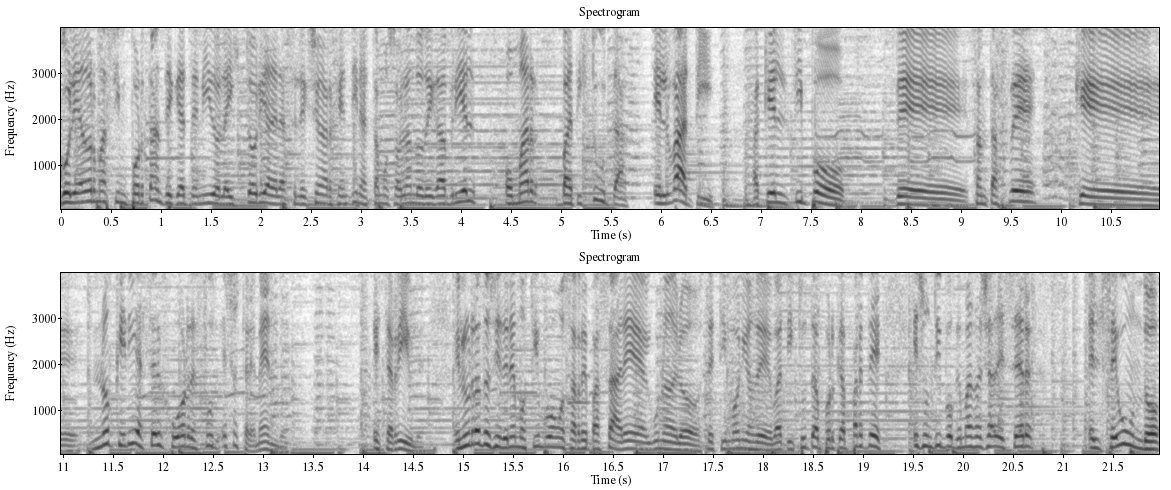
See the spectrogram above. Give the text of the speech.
goleador más importante que ha tenido la historia de la selección argentina. Estamos hablando de Gabriel Omar Batistuta, el Bati, aquel tipo de Santa Fe que no quería ser jugador de fútbol. Eso es tremendo. Es terrible. En un rato, si tenemos tiempo, vamos a repasar eh, algunos de los testimonios de Batistuta, porque aparte es un tipo que más allá de ser el segundo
